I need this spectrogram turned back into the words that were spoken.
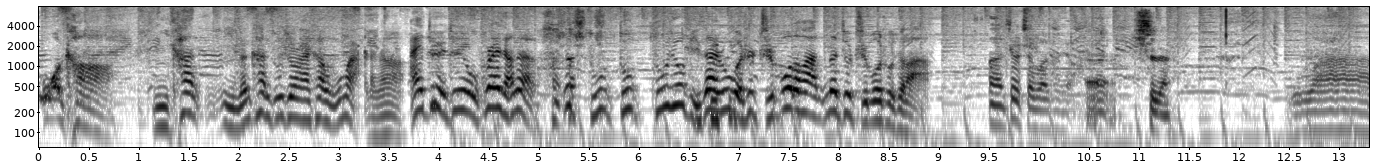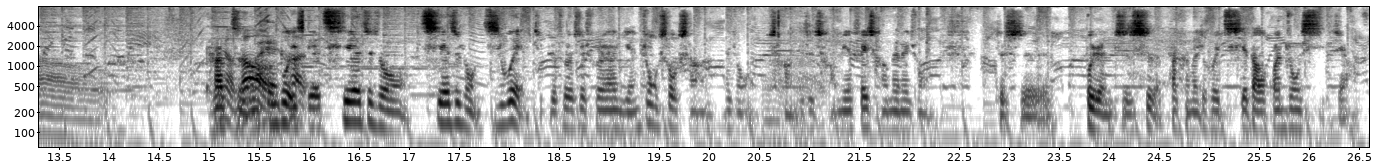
我靠！你看你们看足球还看五码的呢？哎，对对，我忽然想起来了，那足足足球比赛如果是直播的话，那就直播出去了。嗯，就直播出去了。嗯，是的。哇哦！他只能通过一些切这种切这种机位，就比如说有些球员严重受伤那种场，就是场面非常的那种，就是不忍直视的，他可能就会切到观众席这样子，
